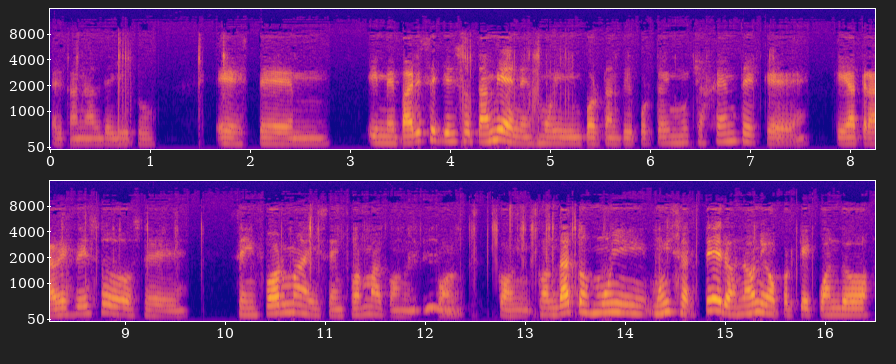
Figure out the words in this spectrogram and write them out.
el canal de YouTube. Este, y me parece que eso también es muy importante porque hay mucha gente que, que a través de eso se, se informa y se informa con, con, con, datos muy, muy certeros, ¿no? Digo, porque cuando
